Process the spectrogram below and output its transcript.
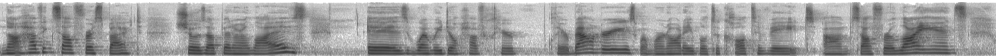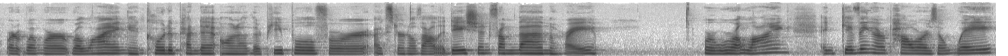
Not having self respect shows up in our lives is when we don't have clear clear boundaries, when we're not able to cultivate um, self reliance, or when we're relying and codependent on other people for external validation from them, right? Where we're relying and giving our powers away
